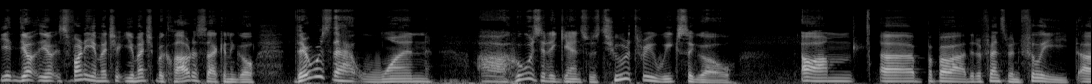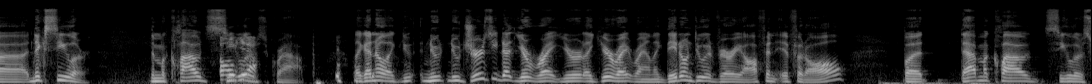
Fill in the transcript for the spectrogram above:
you, know, you know, it's funny you mentioned you mentioned McLeod a second ago. There was that one. Uh, who was it against? It was two or three weeks ago. Um, uh, the defenseman, Philly, uh, Nick Seeler, the McLeod Seeler oh, yeah. scrap. Like I know, like New, New, New Jersey. Does, you're right. You're like you're right, Ryan. Like they don't do it very often, if at all. But that McLeod Seeler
